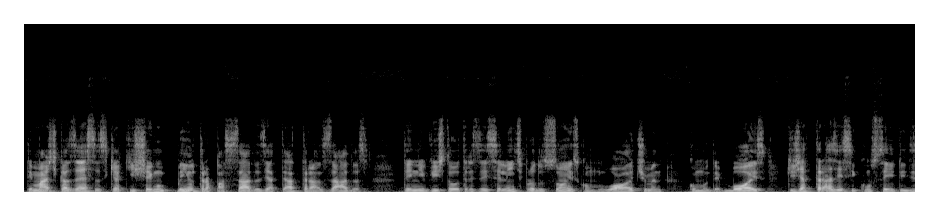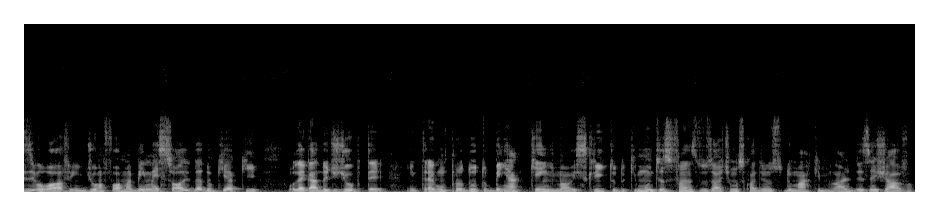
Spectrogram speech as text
Temáticas essas que aqui chegam bem ultrapassadas e até atrasadas, tendo em vista outras excelentes produções como Watchmen, como The Boys, que já trazem esse conceito e desenvolvem de uma forma bem mais sólida do que aqui. O legado de Júpiter entrega um produto bem aquém e mal escrito do que muitos fãs dos ótimos quadrinhos do Mark Millar desejavam.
